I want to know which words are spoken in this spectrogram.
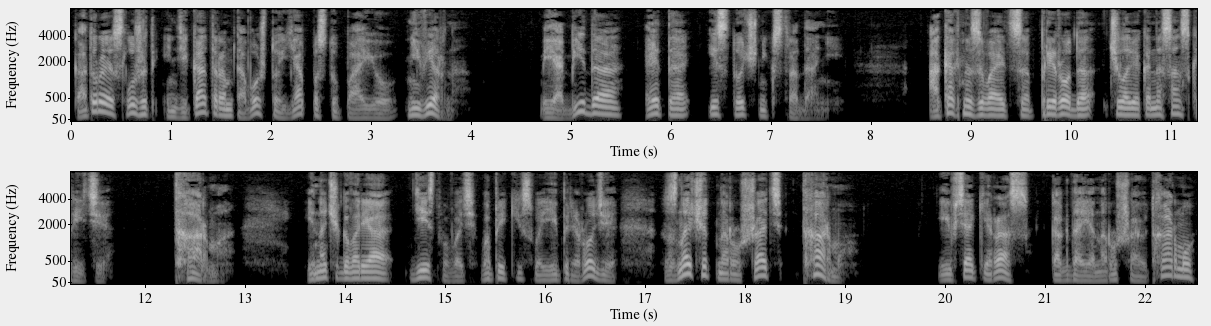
которое служит индикатором того, что я поступаю неверно. И обида — это источник страданий. А как называется природа человека на санскрите? Дхарма. Иначе говоря, действовать вопреки своей природе значит нарушать дхарму. И всякий раз, когда я нарушаю дхарму,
